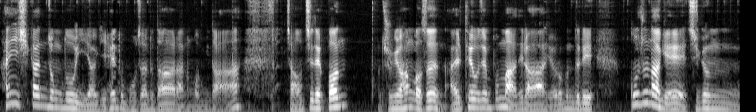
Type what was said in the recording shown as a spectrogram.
1시간 정도 이야기해도 모자르다라는 겁니다. 자, 어찌됐건 중요한 것은 알테오젠뿐만 아니라 여러분들이 꾸준하게 지금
